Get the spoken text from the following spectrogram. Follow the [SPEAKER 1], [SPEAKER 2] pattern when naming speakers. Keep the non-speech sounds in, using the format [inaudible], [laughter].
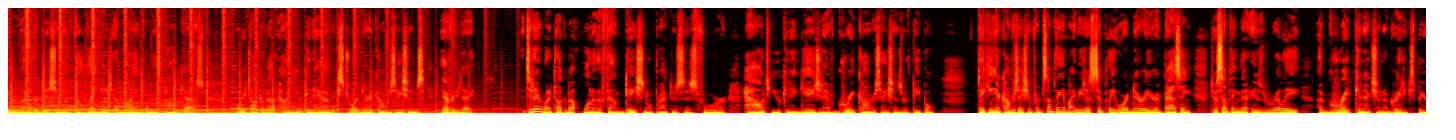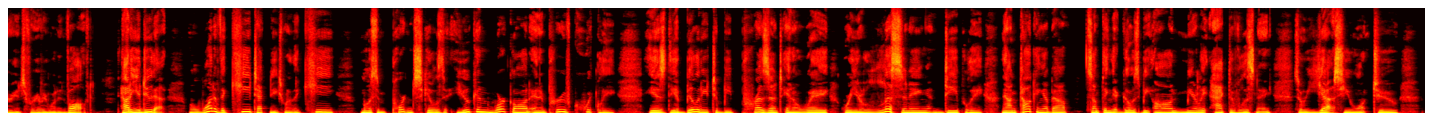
[SPEAKER 1] to another edition of the Language of Mindfulness podcast, where we talk about how you can have extraordinary conversations every day. Today, I want to talk about one of the foundational practices for how you can engage and have great conversations with people. Taking a conversation from something that might be just simply ordinary or in passing to something that is really a great connection, a great experience for everyone involved. How do you do that? Well, one of the key techniques, one of the key most important skills that you can work on and improve quickly is the ability to be present in a way where you're listening deeply. Now, I'm talking about something that goes beyond merely active listening. So, yes, you want to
